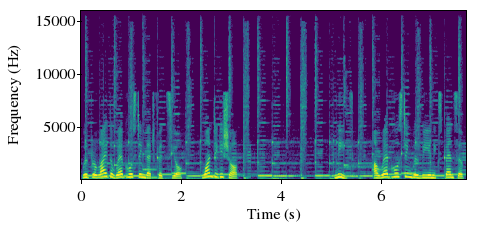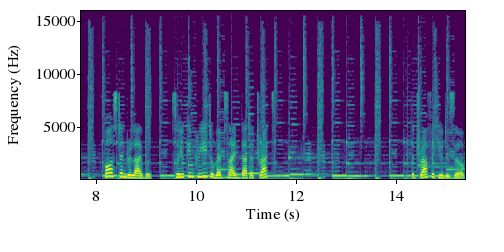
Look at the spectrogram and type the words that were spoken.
We'll provide the web hosting that fits your One Digishop needs. Our web hosting will be inexpensive, fast and reliable, so you can create a website that attracts the traffic you deserve.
